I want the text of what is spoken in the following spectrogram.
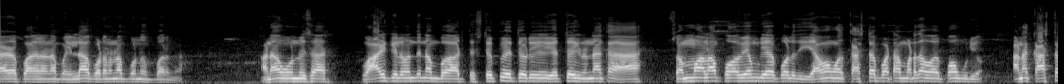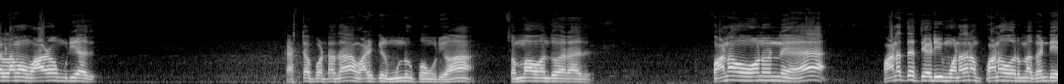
ஏழை பாருங்க என்ன பண்ண? எல்லா படம் என்ன பண்ணுங்க பாருங்கள் ஆனால் ஒன்று சார் வாழ்க்கையில் வந்து நம்ம அடுத்த ஸ்டெப்பு எடுத்து எடுத்து வைக்கணும்னாக்கா சும்மாலாம் போகவே முடியாது பொழுது எவன் கஷ்டப்பட்டால் மட்டும் தான் போக முடியும். ஆனால் கஷ்டம் இல்லாமல் வாழவும் முடியாது. கஷ்டப்பட்டால் தான் வாழ்க்கையில் முன்னுக்கு போக முடியும். சும்மா வந்து வராது. பணம் ஓணுன்னு பணத்தை தேடி போனால் தான் பணம் வருமா கண்டி?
